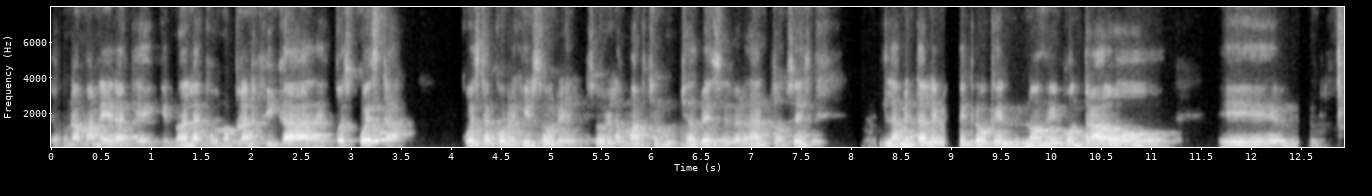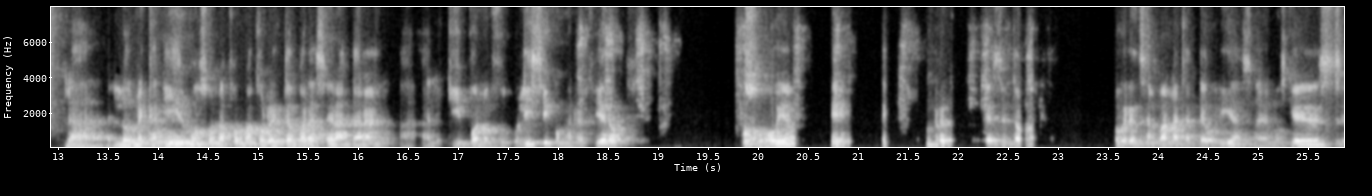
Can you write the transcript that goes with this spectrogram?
de, una manera que, que, no es la que uno planifica, después cuesta, cuesta corregir sobre, sobre la marcha muchas veces, ¿verdad? Entonces, lamentablemente creo que no han encontrado eh, los mecanismos o la forma correcta para hacer andar al, al equipo, a lo futbolístico me refiero obviamente un reto este torneo logren salvar la categoría. Sabemos que es,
